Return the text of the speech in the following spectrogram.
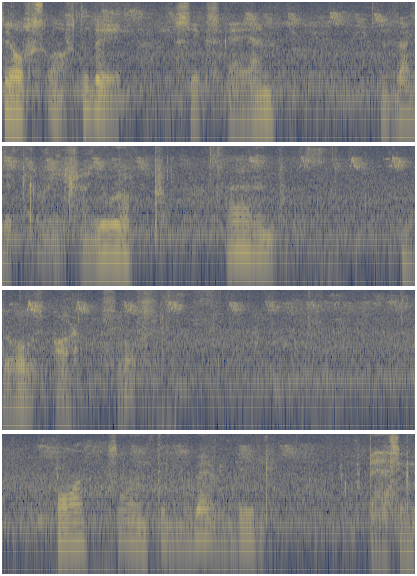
sylphs of today 6 a.m. Zagreb, Croatia, Europe. And those are sylphs or something very big. Passing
